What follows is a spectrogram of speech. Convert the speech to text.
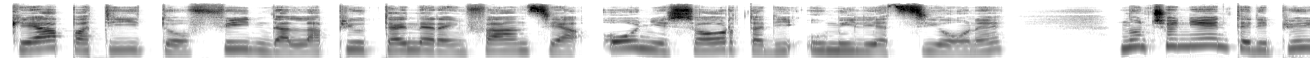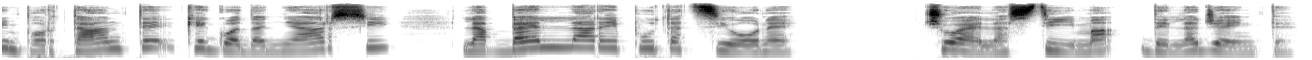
che ha patito fin dalla più tenera infanzia ogni sorta di umiliazione, non c'è niente di più importante che guadagnarsi la bella reputazione, cioè la stima della gente.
